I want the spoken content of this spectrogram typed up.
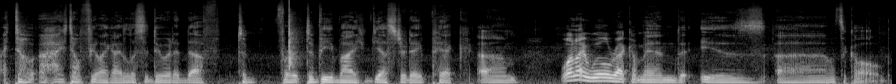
I don't I don't feel like I listened to it enough to for it to be my yesterday pick. Um, one I will recommend is uh, what's it called?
